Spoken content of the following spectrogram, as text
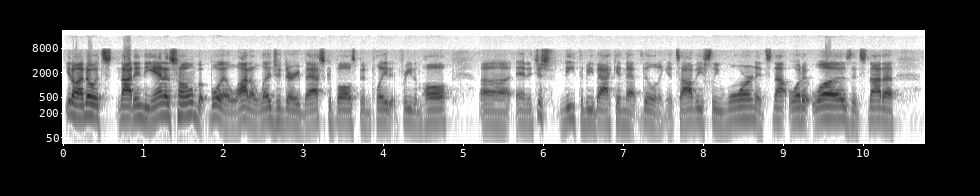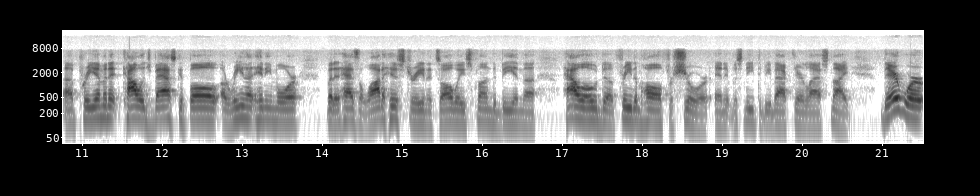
you know, I know it's not Indiana's home, but boy, a lot of legendary basketball has been played at Freedom Hall. Uh, and it's just neat to be back in that building. It's obviously worn. It's not what it was. It's not a, a preeminent college basketball arena anymore, but it has a lot of history, and it's always fun to be in the hallowed uh, Freedom Hall for sure. And it was neat to be back there last night. There were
